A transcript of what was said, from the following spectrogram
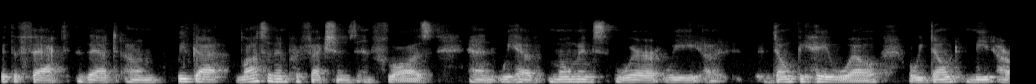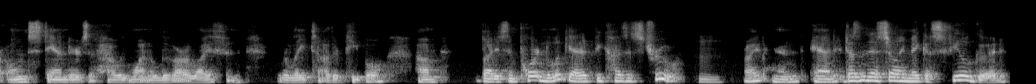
with the fact that um, we've got lots of imperfections and flaws, and we have moments where we uh, don't behave well, or we don't meet our own standards of how we want to live our life and relate to other people. Um, but it's important to look at it because it's true. Hmm. right? And and it doesn't necessarily make us feel good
